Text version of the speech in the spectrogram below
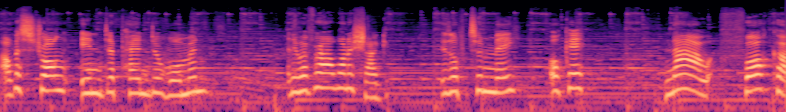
I'm a strong, independent woman. And whoever I want to shag is up to me, okay? Now, fuck off.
